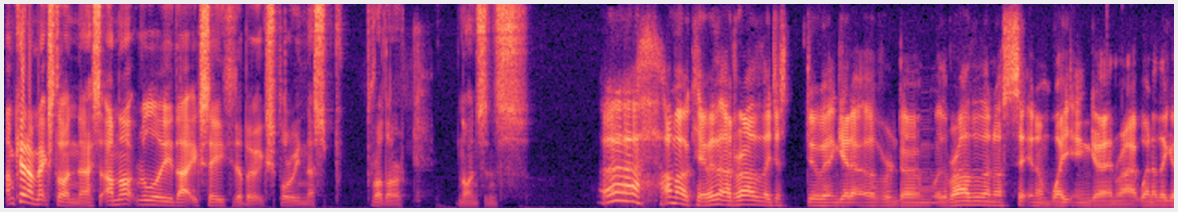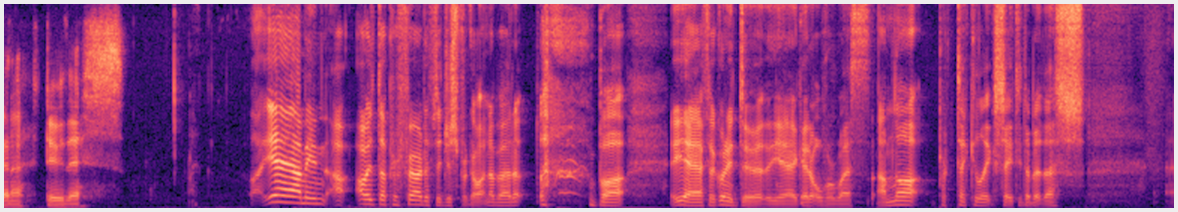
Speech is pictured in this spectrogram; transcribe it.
I'm kind of mixed on this. I'm not really that excited about exploring this brother nonsense. Uh, I'm okay with it. I'd rather they just do it and get it over and done with, rather than us sitting and waiting, going right, when are they gonna do this? Yeah, I mean, I, I would have preferred if they'd just forgotten about it. but yeah, if they're going to do it, then yeah, get it over with. I'm not particularly excited about this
